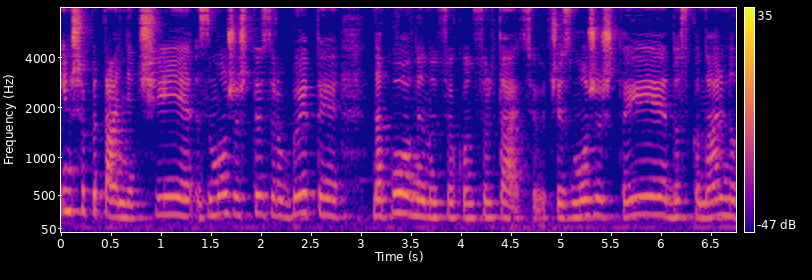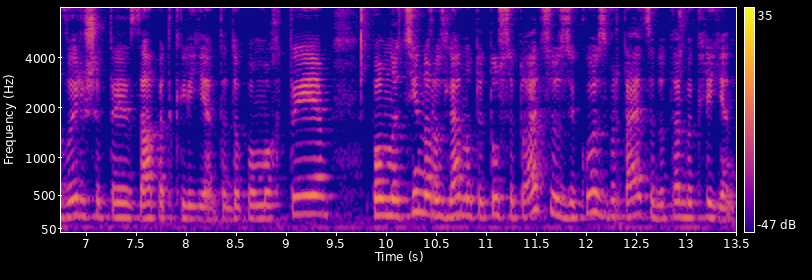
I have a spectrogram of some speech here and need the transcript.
Інше питання: чи зможеш ти зробити наповнену цю консультацію, чи зможеш ти досконально вирішити запит клієнта, допомогти. Повноцінно розглянути ту ситуацію, з якою звертається до тебе клієнт.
